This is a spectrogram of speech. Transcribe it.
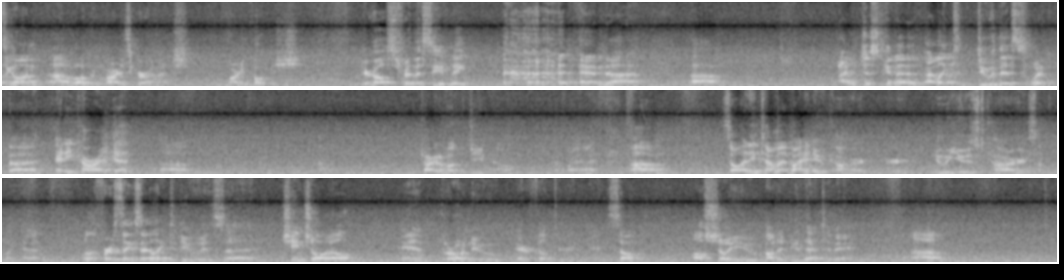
how's it going? Uh, welcome to Marty's Garage. I'm Marty Kokes, your host for this evening. and uh, um, I'm just gonna, I like to do this with uh, any car I get. Um, I'm talking about the Jeep now, FYI. Um, so anytime I buy a new car, or new used car, or something like that, one of the first things I like to do is uh, change oil and throw a new air filter in. So I'll show you how to do that today. Um,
